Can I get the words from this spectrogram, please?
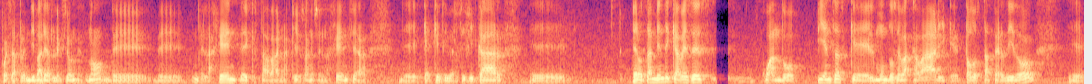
pues aprendí varias lecciones, ¿no? De, de, de la gente que estaba en aquellos años en la agencia, de que hay que diversificar, eh, pero también de que a veces cuando piensas que el mundo se va a acabar y que todo está perdido, eh,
